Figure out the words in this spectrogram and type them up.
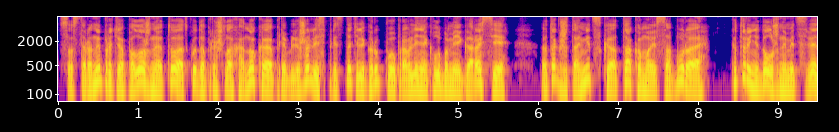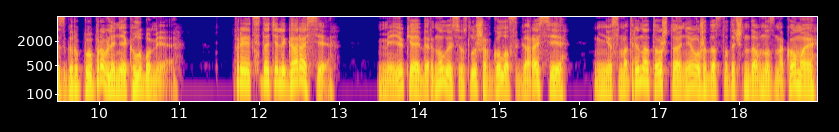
Со стороны противоположной то, откуда пришла Ханока, приближались председатель группы управления клубами Игараси, а также Тамицка, Такума и Сабура, который не должен иметь связь с группой управления клубами. «Председатель Игараси, Миюки обернулась, услышав голос Гараси. Несмотря на то, что они уже достаточно давно знакомы,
